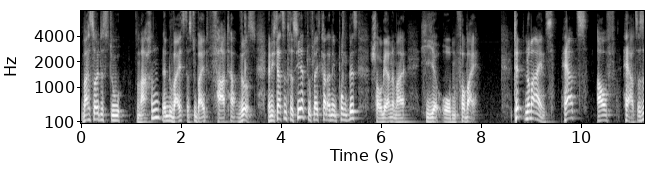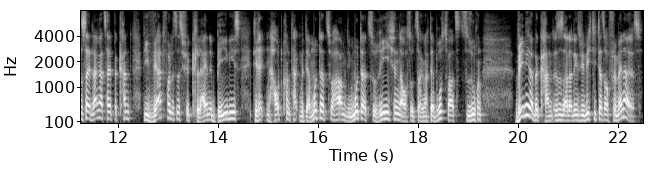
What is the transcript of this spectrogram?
was solltest du machen, wenn du weißt, dass du bald Vater wirst? Wenn dich das interessiert, du vielleicht gerade an dem Punkt bist, schau gerne mal hier oben vorbei. Tipp Nummer 1. Herz auf Herz. Es ist seit langer Zeit bekannt, wie wertvoll es ist für kleine Babys, direkten Hautkontakt mit der Mutter zu haben, die Mutter zu riechen, auch sozusagen nach der Brustwarze zu suchen. Weniger bekannt ist es allerdings, wie wichtig das auch für Männer ist.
